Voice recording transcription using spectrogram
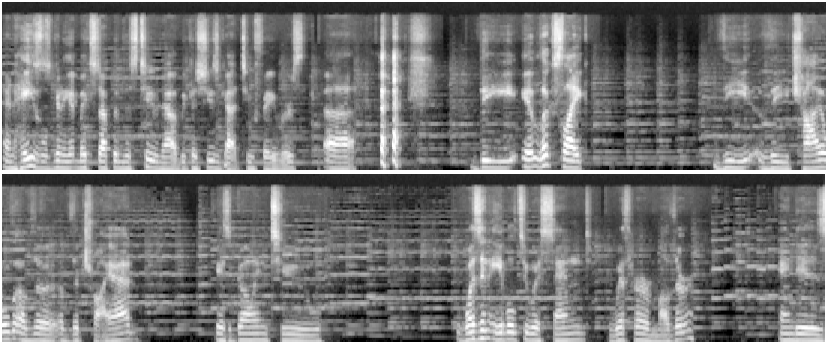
and Hazel's gonna get mixed up in this too now because she's got two favors. Uh, the it looks like the the child of the of the triad is going to wasn't able to ascend with her mother and is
